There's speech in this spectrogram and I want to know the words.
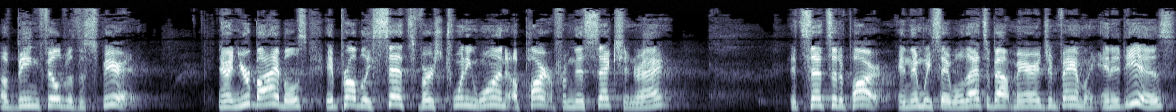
of being filled with the Spirit. Now, in your Bibles, it probably sets verse 21 apart from this section, right? It sets it apart. And then we say, well, that's about marriage and family. And it is.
